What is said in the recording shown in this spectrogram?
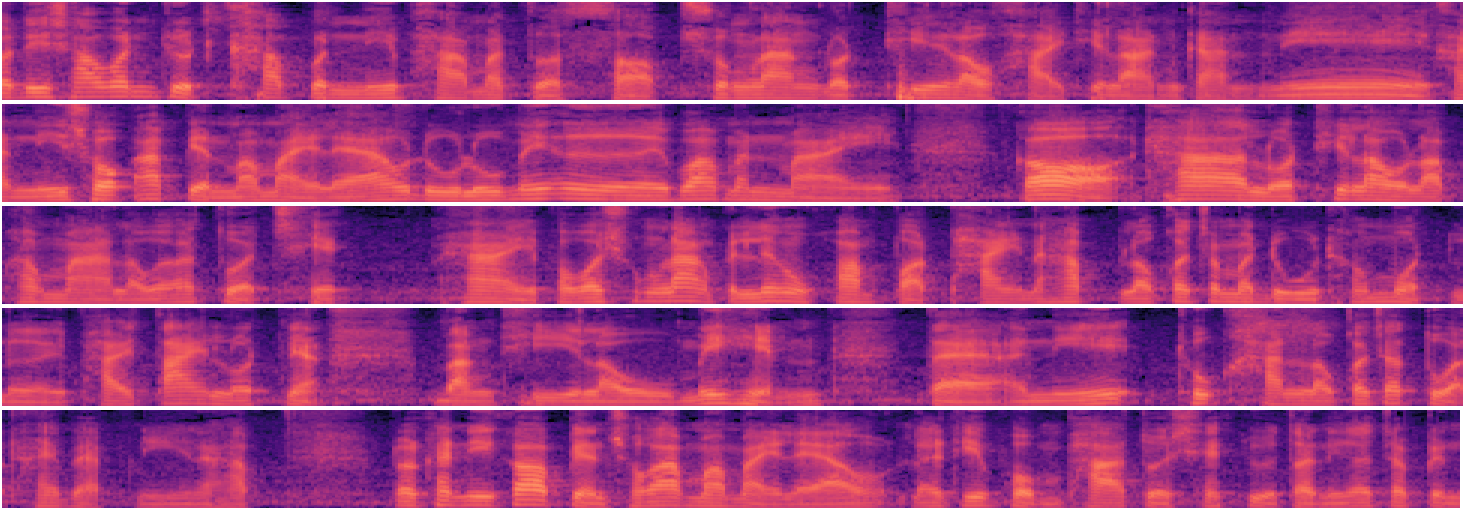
วัสดีเช้าวันหยุดครับ วันนี้พามาตรวจสอบช่วงล่างรถที่เราขายที่ร้านกันนี่คันนี้โชคอัพเปลี่ยนมาใหม่แล้วดูรู้ไม่เอ่ยว่ามันใหม่ ก็ถ้ารถที่เรารับเข้ามาเราก็ตรวจเช็คให้เพราะว่าช่วงล่างเป็นเรื่องของความปลอดภัยนะครับ เราก็จะมาดูทั้งหมดเลย ภายใต้รถเนี่ยบางทีเราไม่เห็น แต่อันนี้ทุกคันเราก็จะตรวจให้แบบนี้นะครับรถคันนี้ก็เปลี่ยนโชคอัพมาใหม่แล้ว และที่ผมพาตรวจเช็คอยู่ตอนนี้ก็จะเป็น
